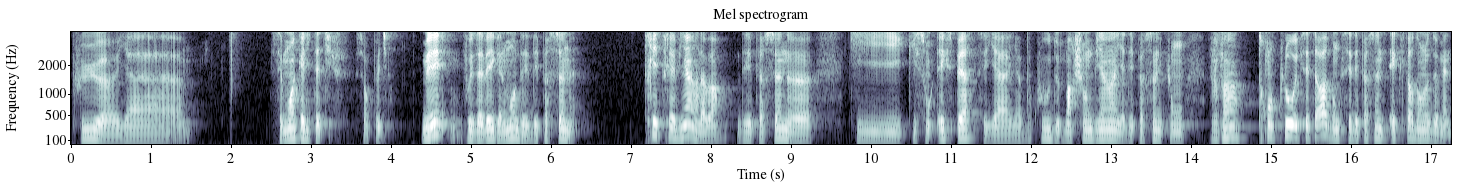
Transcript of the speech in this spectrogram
plus, il y a... c'est moins qualitatif, si on peut dire. Mais vous avez également des, personnes très très bien là-bas, des personnes qui, qui, sont expertes. Il y, a, y, a, beaucoup de marchands de biens, il y a des personnes qui ont 20, 30 lots, etc. Donc c'est des personnes expertes dans le domaine.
